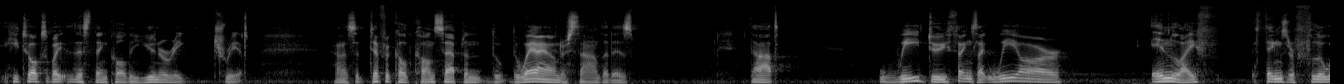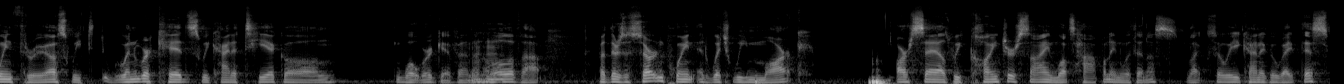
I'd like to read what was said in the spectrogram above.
he talks about this thing called a unary trait, and it's a difficult concept, and the, the way I understand it is that we do things like we are in life things are flowing through us. We when we're kids we kind of take on what we're given and all of that. But there's a certain point at which we mark ourselves we countersign what's happening within us. Like so we kind of go right this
